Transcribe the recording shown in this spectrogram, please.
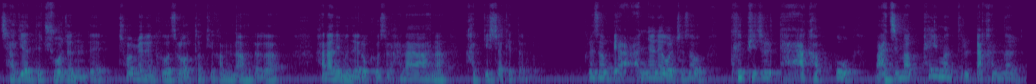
자기한테 주어졌는데 처음에는 그것을 어떻게 갚나 하다가 하나님 은혜로 그것을 하나하나 갚기 시작했다는 거예요. 그래서 몇 년에 걸쳐서 그 빚을 다 갚고 마지막 페이먼트를 딱 한 날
